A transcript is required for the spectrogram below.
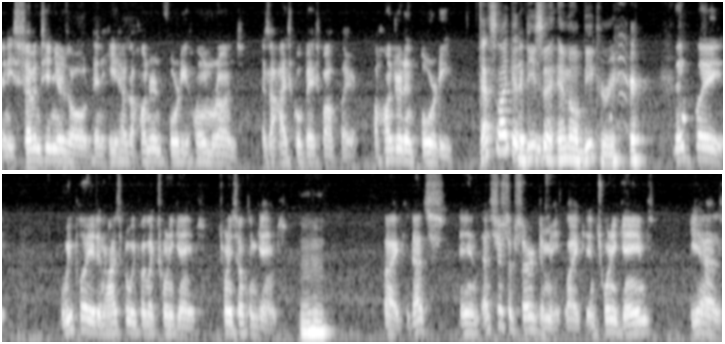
and he's 17 years old, and he has 140 home runs as a high school baseball player. 140. That's like a decent MLB career. They play. We played in high school. We played like 20 games, 20 something games. mm-hmm. Like that's and that's just absurd to me. Like in 20 games, he has.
